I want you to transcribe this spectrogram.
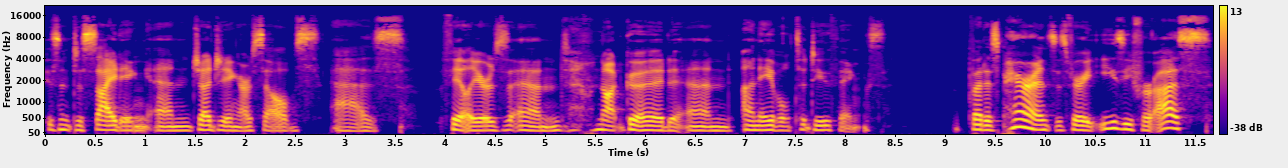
isn't deciding and judging ourselves as failures and not good and unable to do things. But as parents, it's very easy for us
